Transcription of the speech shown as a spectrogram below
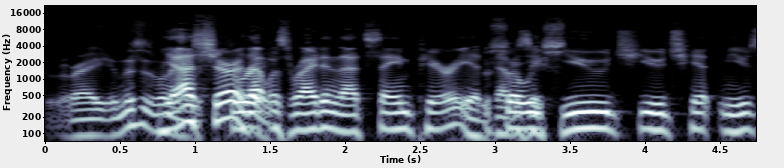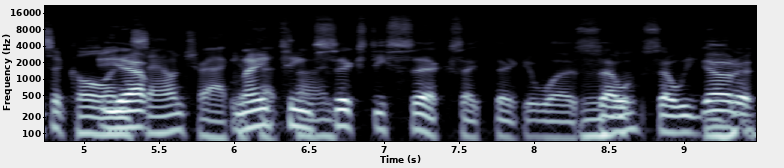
right, and this is when Yeah, sure. three. That was right in that same period. That So was we a huge, huge hit musical and Yep. soundtrack at 1966, I think it was. So Mm-hmm. so we go to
